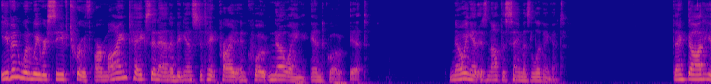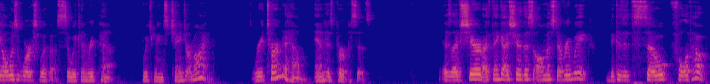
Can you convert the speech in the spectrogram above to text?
Even when we receive truth, our mind takes it in and begins to take pride in, quote, knowing, end quote, it. Knowing it is not the same as living it. Thank God he always works with us so we can repent, which means change our mind return to Him and His purposes. As I've shared, I think I share this almost every week because it's so full of hope.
